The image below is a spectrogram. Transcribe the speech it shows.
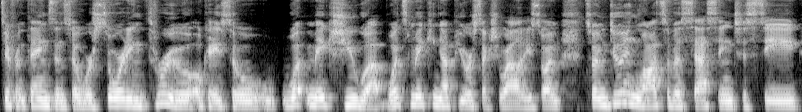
different things. And so we're sorting through, okay, so what makes you up? What's making up your sexuality? So I'm so I'm doing lots of assessing to see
